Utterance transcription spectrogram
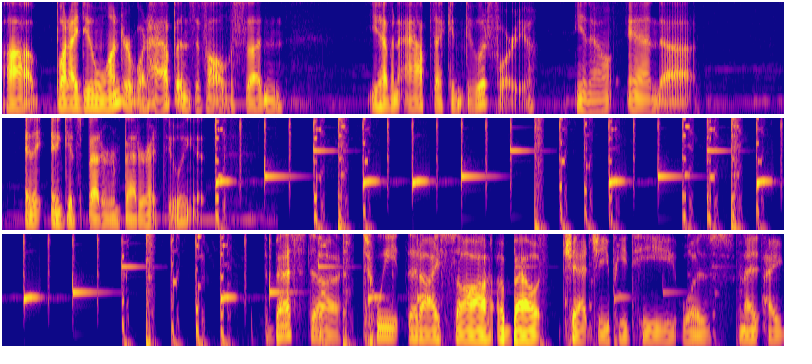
Uh, but I do wonder what happens if all of a sudden you have an app that can do it for you, you know, and uh, and it, and it gets better and better at doing it. Best uh, tweet that I saw about ChatGPT was, and I, I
